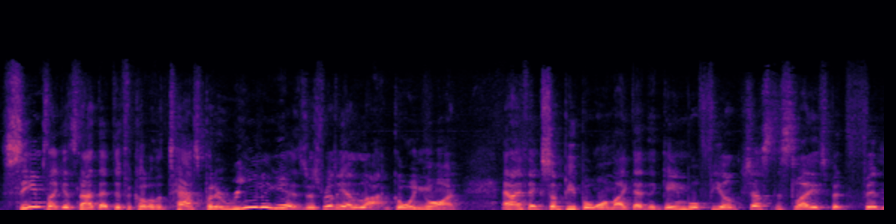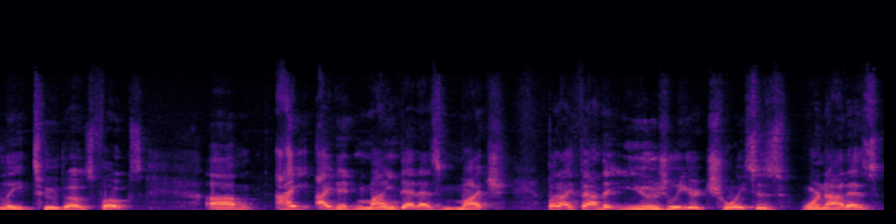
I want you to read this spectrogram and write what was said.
seems like it's not that difficult of a task, but it really is. There's really a lot going on. And I think some people won't like that. The game will feel just the slightest bit fiddly to those folks. Um, I, I didn't mind that as much, but I found that usually your choices were not as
